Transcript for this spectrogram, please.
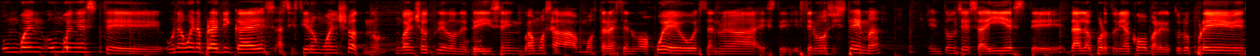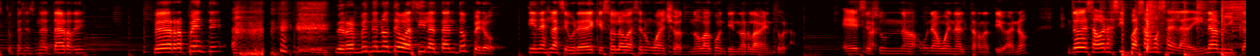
Un buen, un buen, este, una buena práctica es asistir a un one shot, ¿no? Un one shot donde te dicen vamos a mostrar este nuevo juego, esta nueva, este, este nuevo sistema. Entonces ahí este, da la oportunidad como para que tú lo pruebes, tú pases una tarde, pero de repente, de repente no te vacila tanto, pero tienes la seguridad de que solo va a ser un one shot, no va a continuar la aventura. Esa es una, una buena alternativa, ¿no? Entonces ahora sí pasamos a la dinámica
